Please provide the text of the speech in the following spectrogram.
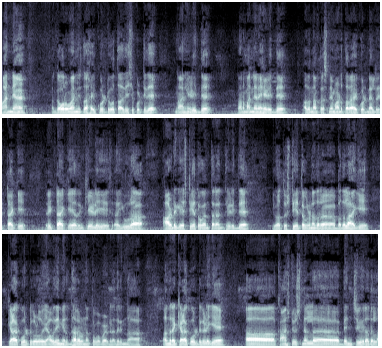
ಮಾನ್ಯ ಗೌರವಾನ್ವಿತ ಹೈಕೋರ್ಟ್ ಇವತ್ತು ಆದೇಶ ಕೊಟ್ಟಿದೆ. ನಾನು ಹೇಳಿದ್ದೆ, ನಾನು ಮೊನ್ನೆನೇ ಹೇಳಿದ್ದೆ. ಅದನ್ನು ಪ್ರಶ್ನೆ ಮಾಡ್ತಾರೆ ಹೈಕೋರ್ಟ್ನಲ್ಲಿ ರಿಟ್ ಹಾಕಿ. ರಿಟ್ ಹಾಕಿ ಅದನ್ನು ಕೇಳಿ, ಇವರ ಆರ್ಡ್ರಿಗೆ ಸ್ಟೇ ತೊಗೊಂತಾರೆ ಅಂತ ಹೇಳಿದ್ದೆ. ಇವತ್ತು ಸ್ಟೇ ತಗೊಳೋದರ ಬದಲಾಗಿ ಕೆಳ ಕೋರ್ಟ್ಗಳು ಯಾವುದೇ ನಿರ್ಧಾರವನ್ನು ತಗೋಬೇಡ್ರಿ ಅದರಿಂದ. ಅಂದರೆ ಕೆಳ ಕೋರ್ಟ್ಗಳಿಗೆ ಕಾನ್ಸ್ಟಿಟ್ಯೂಷನಲ್ ಬೆಂಚು ಇರೋದಿಲ್ಲ.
